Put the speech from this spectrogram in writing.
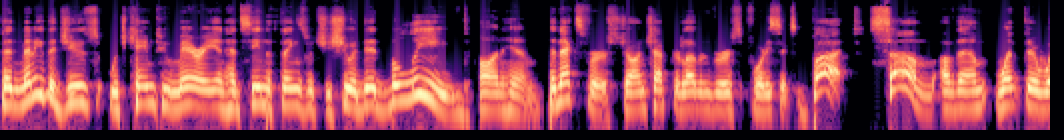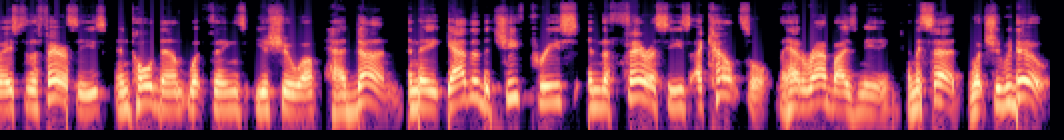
Then many of the Jews which came to Mary and had seen the things which Yeshua did believed on him. The next verse, John chapter 11 verse 46. But some of them went their ways to the Pharisees and told them what things Yeshua had done. And they gathered the chief priests and the Pharisees a council. They had a rabbi's meeting and they said, what should we do?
